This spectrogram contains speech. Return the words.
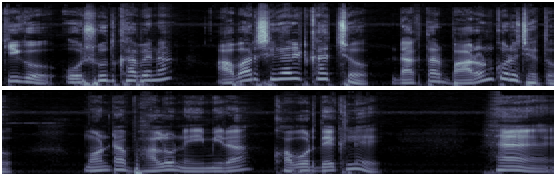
কি গো, ওষুধ খাবে না? আবার সিগারেট খাচ্ছ? ডাক্তার বারণ করেছে তো। মনটা ভালো নেই মীরা, খবর দেখলে? হ্যাঁ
